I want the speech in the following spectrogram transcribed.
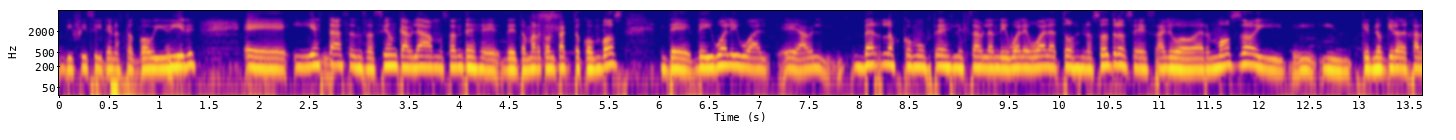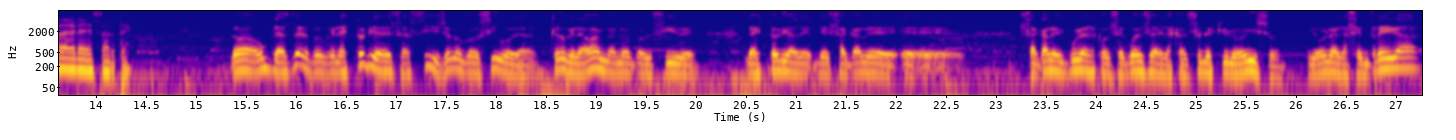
difícil que nos tocó vivir, eh, y esta sensación que hablábamos antes de, tomar contacto con vos, de, de igual a igual, eh, verlos como ustedes les hablan de igual a igual a todos nosotros es algo hermoso y que no quiero dejar de agradecerte. No, un placer, porque la historia es así. Yo no concibo, la, creo que la banda no concibe la historia de, de sacarle, eh, eh, sacarle el culo a las consecuencias de las canciones que uno hizo. Y uno las entrega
